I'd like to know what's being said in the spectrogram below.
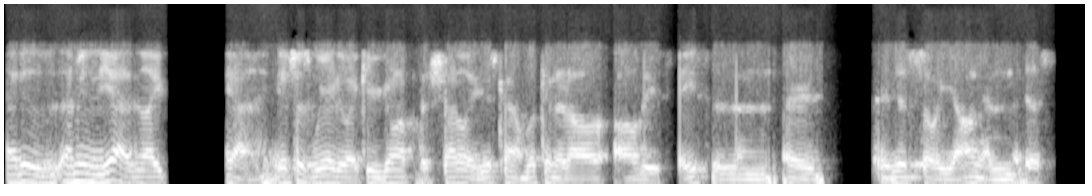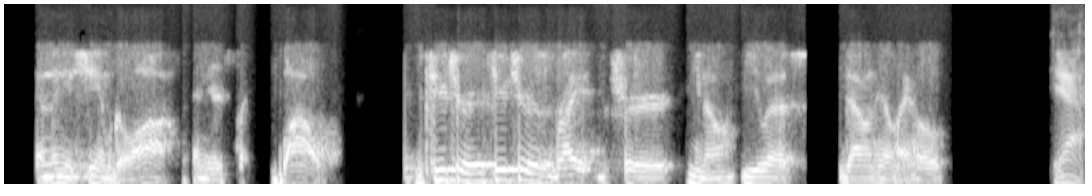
that is. I mean, yeah, like yeah, it's just weird. Like you're going up the shuttle, you're just kind of looking at all all these faces, and they're they're just so young, and just and then you see them go off, and you're just like, wow, the future the future is bright for you know U.S. downhill. I hope. Yeah,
